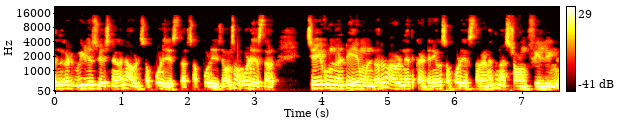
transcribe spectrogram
ఎందుకంటే వీడియోస్ వేసినా కానీ ఆవిడ సపోర్ట్ చేస్తారు. సపోర్ట్ చేసే వాళ్ళు సపోర్ట్ చేస్తారు. చేయకుండా అంటే ఏముండరు ఉండరు. ఆవిడనైతే కంటిన్యూగా సపోర్ట్ చేస్తారు అనేది నా స్ట్రాంగ్ ఫీలింగ్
